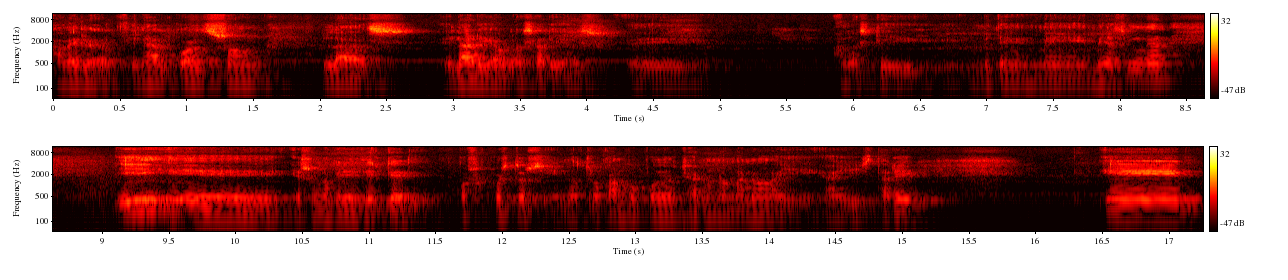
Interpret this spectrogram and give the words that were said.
a ver al final cuáles son las, el área o las áreas a las que me, asignan y eh, eso no quiere decir que, por supuesto, si en otro campo puedo echar una mano, ahí, ahí estaré. Eh,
